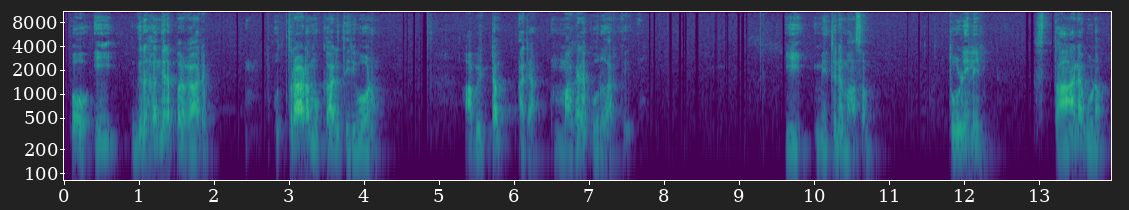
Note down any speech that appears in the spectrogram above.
അപ്പോൾ ഈ ഗ്രഹനില പ്രകാരം ഉത്രാട മുക്കാൽ തിരുവോണം അവിട്ടം അര മകരക്കൂറുകാർക്ക്. ഈ മിഥുനമാസം തൊഴിലിൽ സ്ഥാനഗുണം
